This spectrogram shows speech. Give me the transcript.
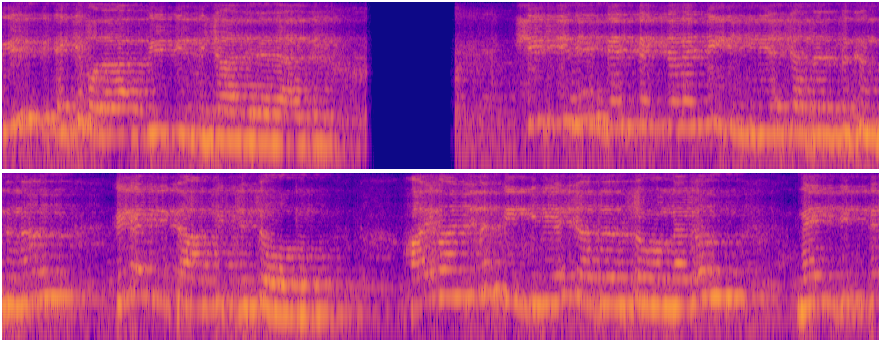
büyük ekip olarak büyük bir mücadele verdik. Çiftçinin desteklemesiyle ilgili yaşadığı sıkıntının birebir takipçisi oldum. Hayvancılıkla ilgili yaşadığı sorunların mecliste,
